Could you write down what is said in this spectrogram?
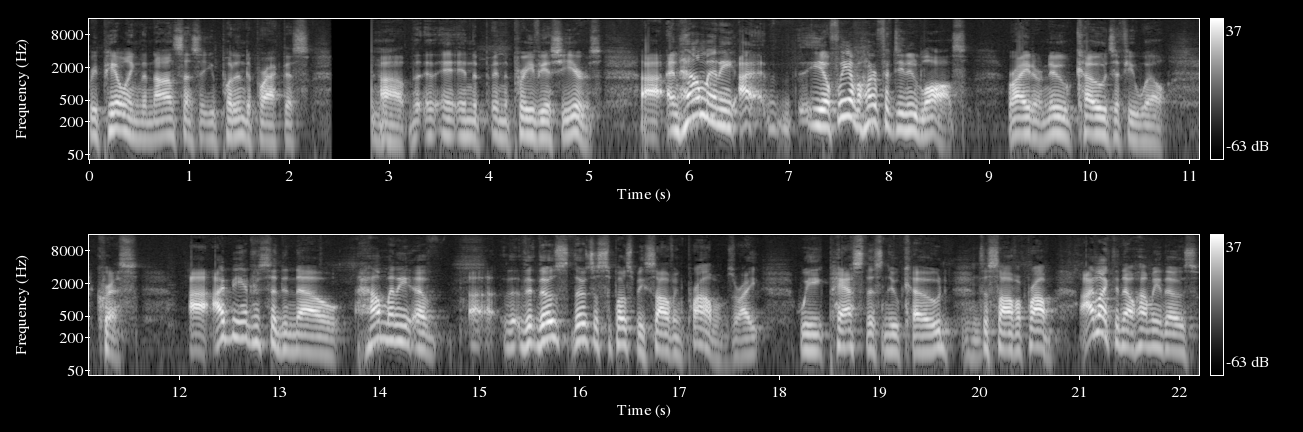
repealing the nonsense that you put into practice uh, in the in the previous years? Uh, and how many? I, you know, if we have 150 new laws, right, or new codes, if you will, Chris, uh, I'd be interested to know how many of uh, th- those those are supposed to be solving problems, right? We pass this new code mm-hmm. to solve a problem. I'd like to know how many of those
